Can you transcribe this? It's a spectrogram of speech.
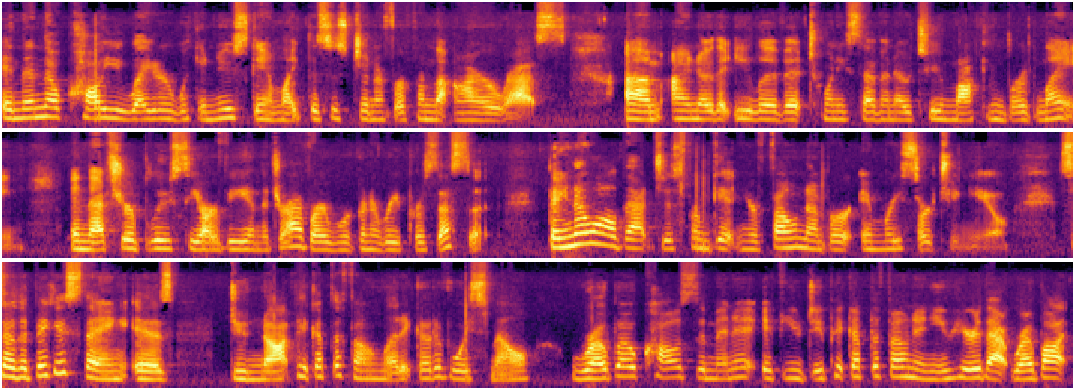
and then they'll call you later with a new scam like this is jennifer from the irs um, i know that you live at 2702 mockingbird lane and that's your blue crv in the driveway. We're going to repossess it. They know all that just from getting your phone number and researching you. So the biggest thing is do not pick up the phone let it go to voicemail. Robo calls the minute if you do pick up the phone and you hear that robot,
